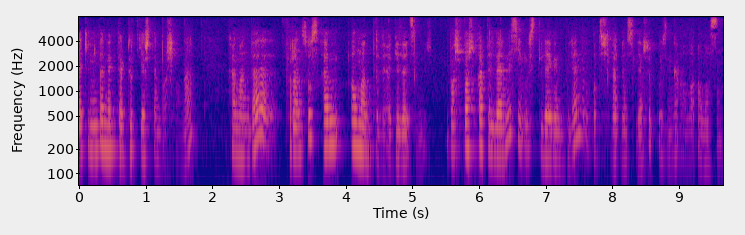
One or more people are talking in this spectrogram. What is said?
ләкин монда мәктәп дүрт яшьтән башлана. Һәм анда француз һәм алман теле обязательный. Баш башка телләрне син үз теләгең белән укытучылар белән сөйләшеп үзеңә ала аласың.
